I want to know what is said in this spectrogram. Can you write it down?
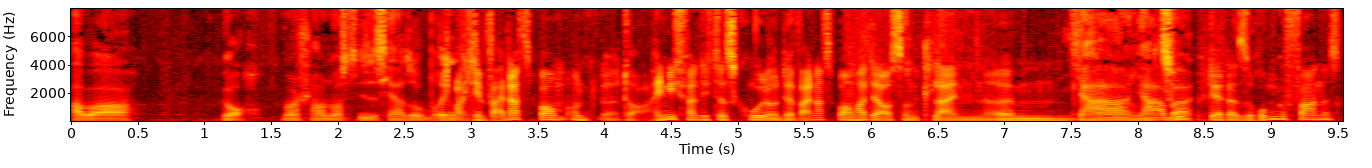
Aber ja, mal schauen, was dieses Jahr so bringt. Den Weihnachtsbaum und äh, doch, eigentlich fand ich das cool. Und der Weihnachtsbaum hat ja auch so einen kleinen ähm, ja, äh, ja, Zug, aber, der da so rumgefahren ist.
